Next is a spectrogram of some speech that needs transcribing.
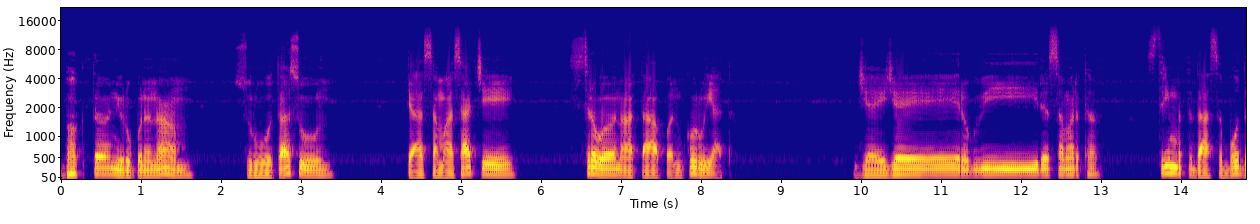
भक्त निरूपण नाम सुरू होत असून त्या समासाचे श्रवण आता आपण करूयात. जय जय रघुवीर समर्थ. श्रीमतदास बोध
